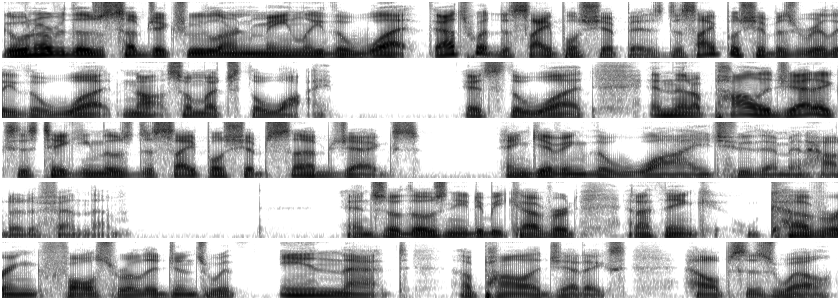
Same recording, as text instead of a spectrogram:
going over those subjects, we learn mainly the what. That's what discipleship is. Discipleship is really the what, not so much the why. It's the what. And then apologetics is taking those discipleship subjects and giving the why to them and how to defend them. And so those need to be covered. And I think covering false religions within that apologetics helps as well.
